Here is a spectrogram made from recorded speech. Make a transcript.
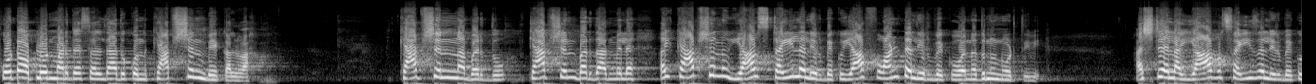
ಫೋಟೋ ಅಪ್ಲೋಡ್ ಮಾಡಿದ್ರೆ ಸಲ್ದ ಅದಕ್ಕೊಂದು ಕ್ಯಾಪ್ಷನ್ ಬೇಕಲ್ವಾ? ಕ್ಯಾಪ್ಷನ್ನ ಬರೆದು ಕ್ಯಾಪ್ಷನ್ ಬರ್ದಾದ್ಮೇಲೆ ಐ ಕ್ಯಾಪ್ಷನ್ ಯಾವ ಸ್ಟೈಲಲ್ಲಿ ಇರಬೇಕು? ಯಾವ ಫಾಂಟಲ್ಲಿ ಇರಬೇಕು? ಅನ್ನೋದನ್ನು ನೋಡ್ತೀವಿ. ಅಷ್ಟೇ ಅಲ್ಲ, ಯಾವ ಸೈಜಲ್ಲಿ ಇರಬೇಕು?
